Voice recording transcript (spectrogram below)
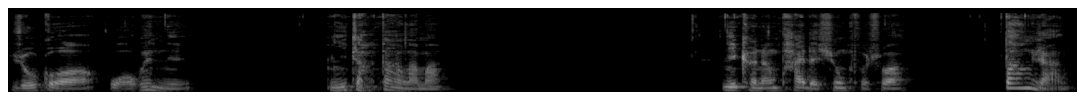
如果我问你，你长大了吗？你可能拍着胸脯说：“当然。”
